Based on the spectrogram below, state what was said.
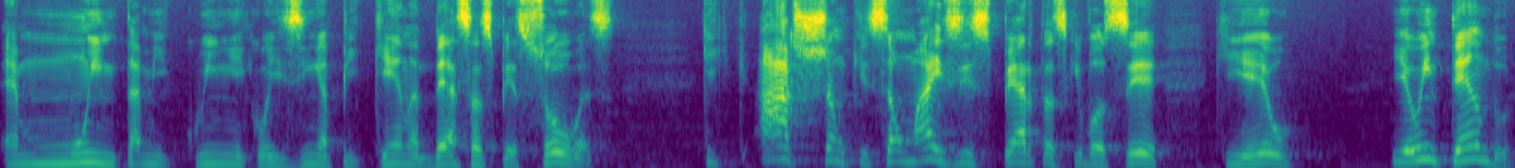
é muita miquinha e coisinha pequena dessas pessoas que acham que são mais espertas que você, que eu. E eu entendo.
